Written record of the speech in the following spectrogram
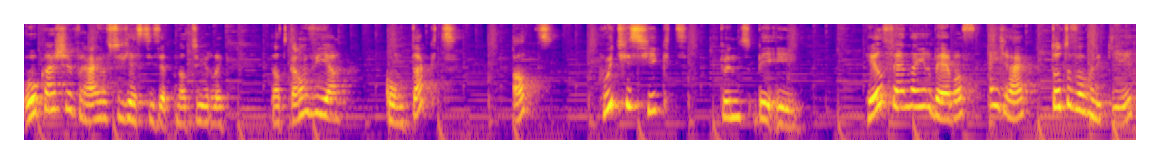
ook als je vragen of suggesties hebt natuurlijk. Dat kan via contact@goedgeschikt.be. Heel fijn dat je erbij was en graag tot de volgende keer.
